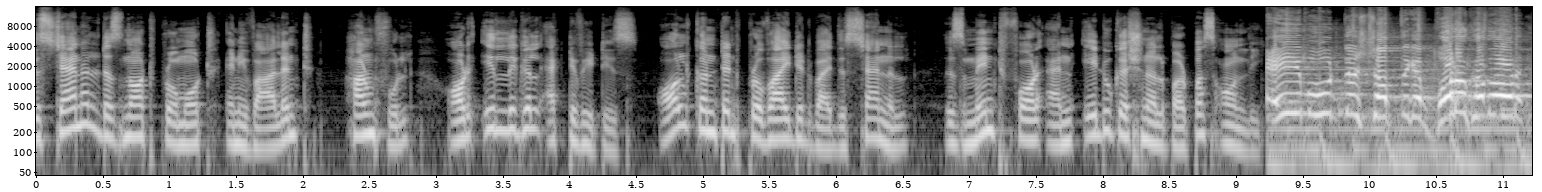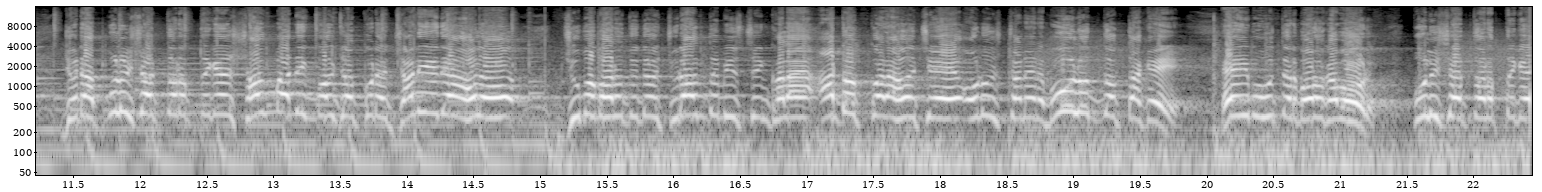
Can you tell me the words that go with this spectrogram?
This channel does not promote any violent, harmful, or illegal activities. All content provided by this channel is meant for an educational purpose only. এই মুহূর্তের সব থেকে বড় খবর যেটা পুলিশের তরফ থেকে সাংবাদিক বৈঠক করে জানিয়ে দেওয়া হলো যুব ভারতীদের চূড়ান্ত বিশৃঙ্খলায় আটক করা হয়েছে অনুষ্ঠানের মূল উদ্যোক্তাকে এই মুহূর্তের বড় খবর পুলিশের তরফ থেকে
